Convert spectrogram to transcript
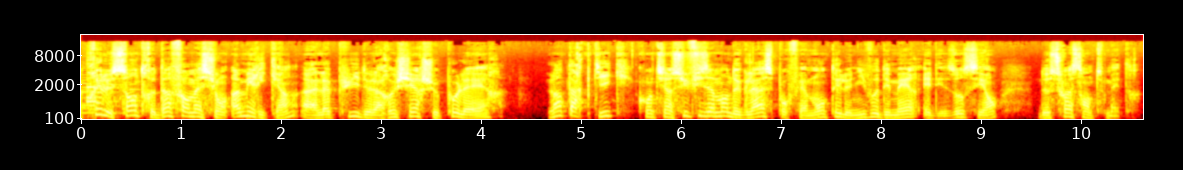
D'après le Centre d'information américain, à l'appui de la recherche polaire, l'Antarctique contient suffisamment de glace pour faire monter le niveau des mers et des océans de 60 mètres.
